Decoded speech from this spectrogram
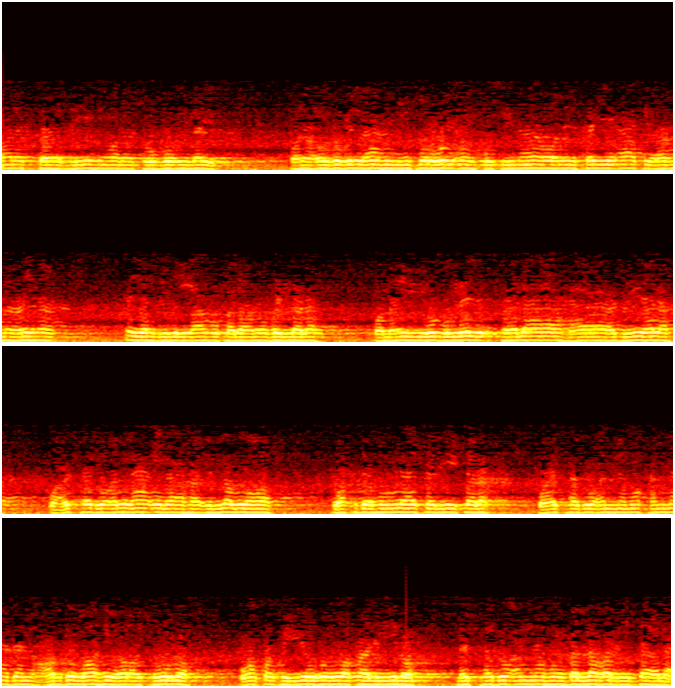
ونستهديه ونتوب إليه. ونعوذ بالله من شرور أنفسنا ومن سيئات أعمالنا. من يهده الله فلا مضل له ومن يضلل فلا هادي له. وأشهد أن لا إله إلا الله وحده لا شريك له وأشهد أن محمدا عبد الله ورسوله وصفيه وخليله. نشهد أنه بلغ الرسالة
